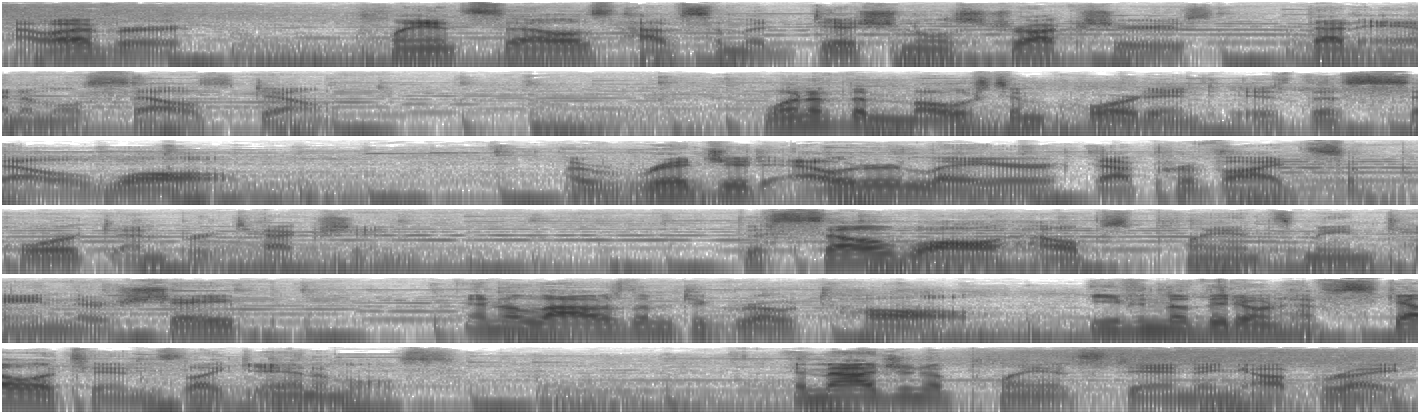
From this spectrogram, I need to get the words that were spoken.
However, plant cells have some additional structures that animal cells don't. One of the most important is the cell wall, a rigid outer layer that provides support and protection. The cell wall helps plants maintain their shape and allows them to grow tall, even though they don't have skeletons like animals. Imagine a plant standing upright.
